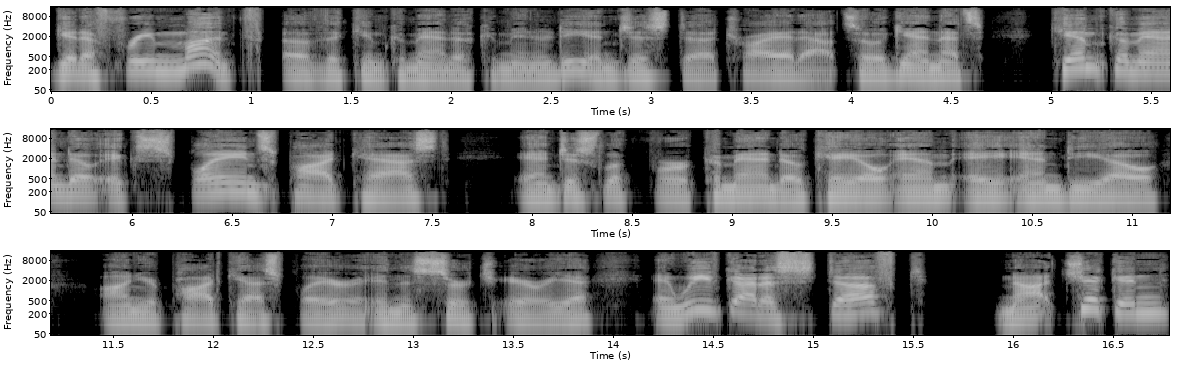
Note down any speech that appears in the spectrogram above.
get a free month of the Kim Komando community and just uh, try it out. So again, that's Kim Komando Explains podcast and just look for Komando, K O M A N D O on your podcast player in the search area. And we've got a stuffed, not chicken,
